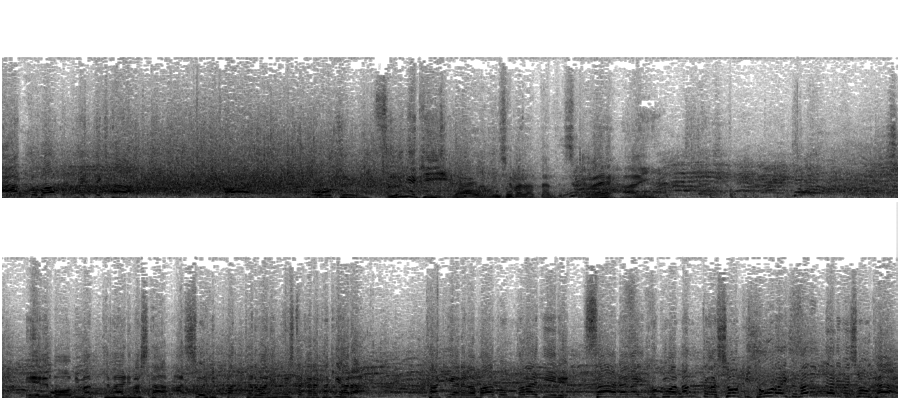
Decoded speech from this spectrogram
あっとバートンが入ってきた。バートン猛点痛撃。長い見せ場だったんですよね。はい。エルボー見舞ってまいりました。足を引っ張ったのはリング下から柿原。柿原がバートン捉えている。さあ長いここはなんとか勝機到来となるんでありましょうか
